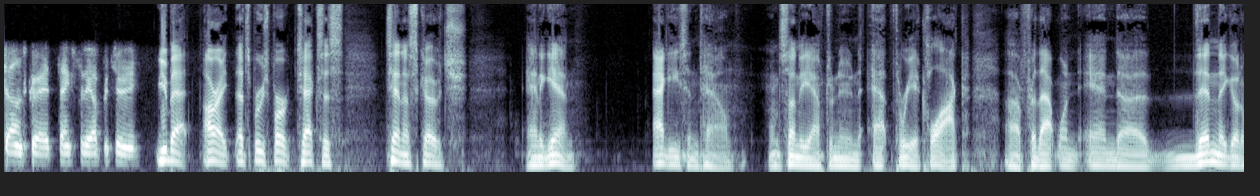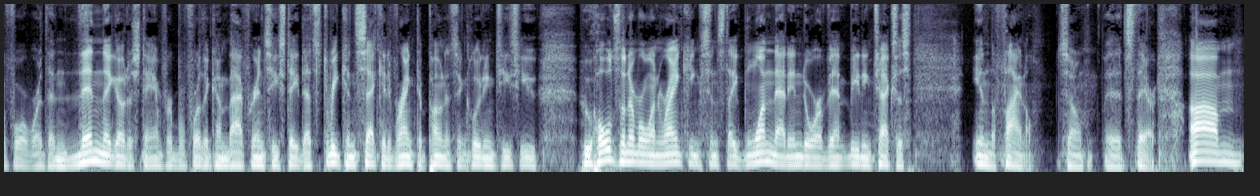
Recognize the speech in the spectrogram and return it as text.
Sounds great. Thanks for the opportunity. You bet. All right, that's Bruce Berque, Texas tennis coach. And again, Aggies in town on Sunday afternoon at 3 o'clock uh, for that one. And uh, then they go to Fort Worth, and then they go to Stanford before they come back for NC State. That's three consecutive ranked opponents, including TCU, who holds the number one ranking since they've won that indoor event, beating Texas in the final. So it's there. Um,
